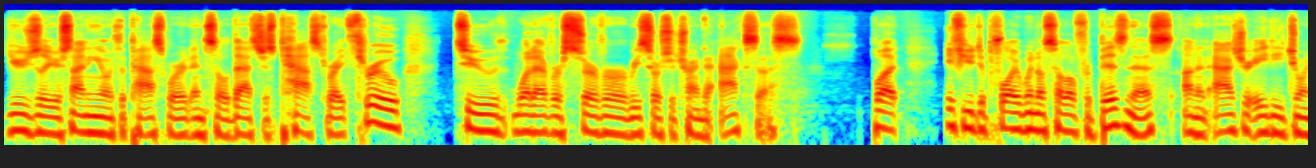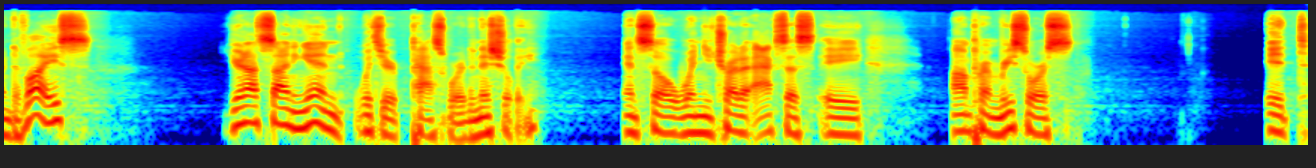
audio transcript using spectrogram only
usually you're signing in with the password, and so that's just passed right through to whatever server or resource you're trying to access. But if you deploy Windows Hello for Business on an Azure AD joined device, you're not signing in with your password initially. And so when you try to access a on-prem resource, it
